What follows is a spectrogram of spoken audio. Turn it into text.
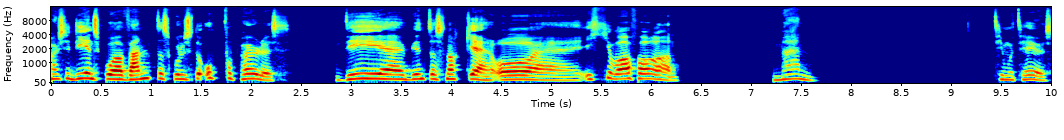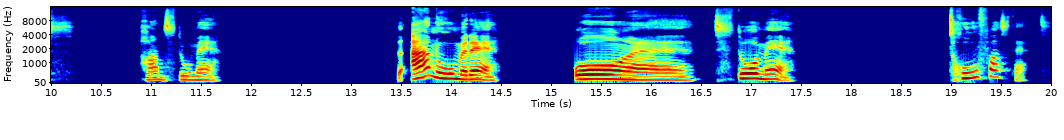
Kanskje de en skulle ha venta skulle stå opp for Paulus. De eh, begynte å snakke og eh, ikke var foran. Men Timoteus han sto med. Det er noe med det å eh, stå med. Trofasthet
